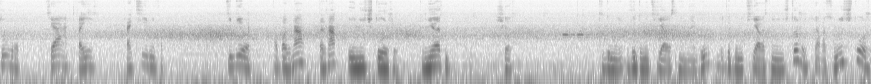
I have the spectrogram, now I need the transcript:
Турок. Я твоих противников. Дебилов обогнал, догнал и уничтожил. Понятно? Сейчас. Ты думаешь, вы думаете, я вас не найду? И вы думаете, я вас не уничтожу? Я вас уничтожу.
